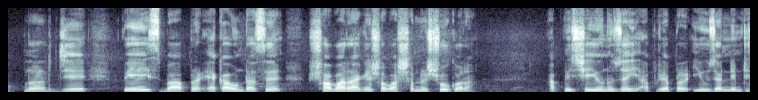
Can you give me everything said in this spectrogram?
আপনার যে পেজ বা আপনার অ্যাকাউন্ট আছে, সবার আগে সবার সামনে শো করা। আপনি সেই অনুযায়ী আপনি আপনার ইউজার নেমটি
